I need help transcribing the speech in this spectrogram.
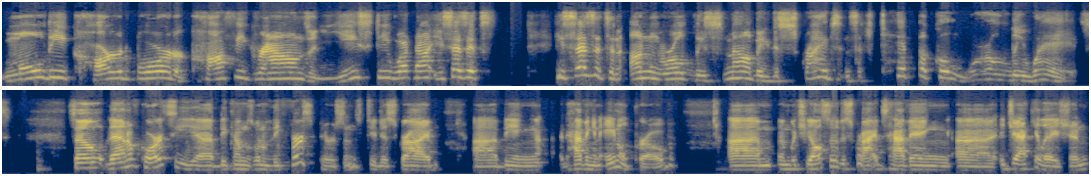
moldy cardboard or coffee grounds or yeasty whatnot. He says it's he says it's an unworldly smell, but he describes it in such typical worldly ways. So then, of course, he uh, becomes one of the first persons to describe uh, being having an anal probe, um, in which he also describes having uh, ejaculation.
